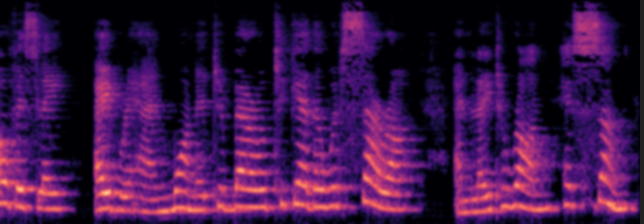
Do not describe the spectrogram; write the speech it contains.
Obviously, Abraham wanted to bury together with Sarah, and later on his son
